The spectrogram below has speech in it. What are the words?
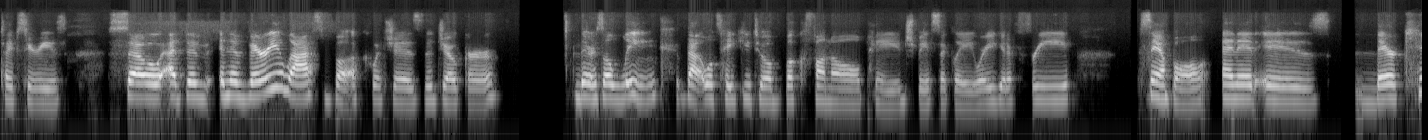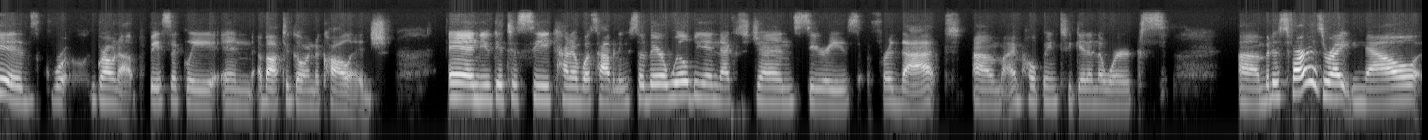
type series so at the in the very last book, which is the Joker, there's a link that will take you to a book funnel page basically where you get a free sample, and it is their kids gr- grown up basically and about to go into college. And you get to see kind of what's happening. So there will be a next gen series for that. Um, i'm hoping to get in the works. Um, but as far as right now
